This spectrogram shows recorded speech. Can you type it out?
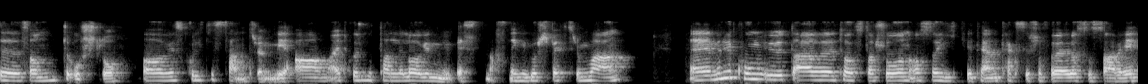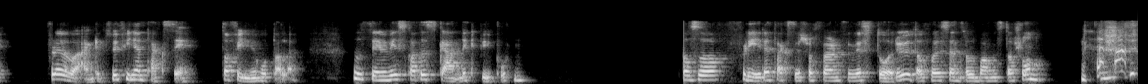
sånn, til Oslo. Og vi skulle til sentrum. Vi ana ikke hvor hotellet lå, vi visste nesten ikke hvor Spektrum var. Eh, Men vi kom ut av togstasjonen, og så gikk vi til en taxisjåfør, og så sa vi For det var enkelt, vi finner en taxi. Da finner vi hotellet. Og så sier vi vi skal til Scandic Byporten. Og så flirer taxisjåføren, for vi står jo utafor sentralbanestasjonen.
